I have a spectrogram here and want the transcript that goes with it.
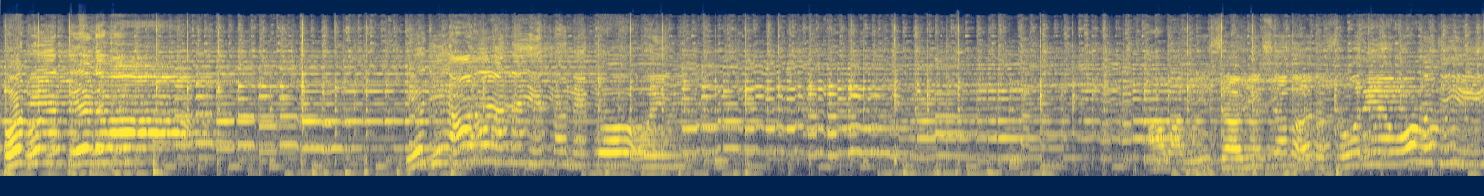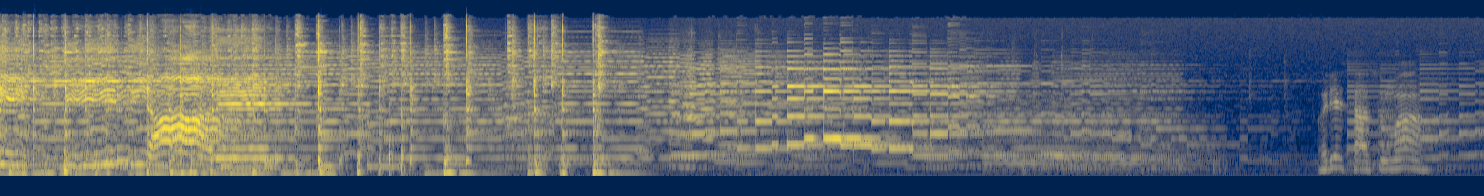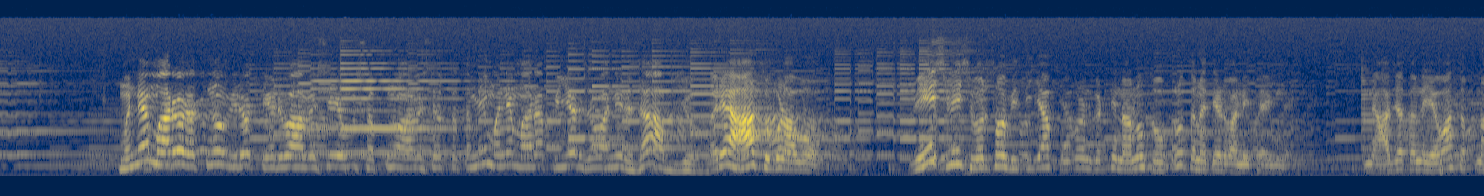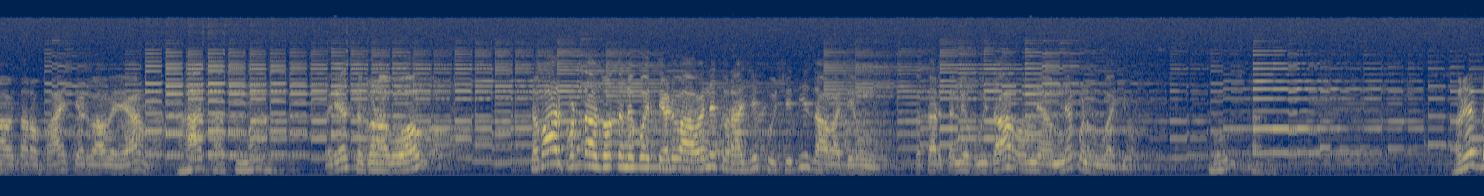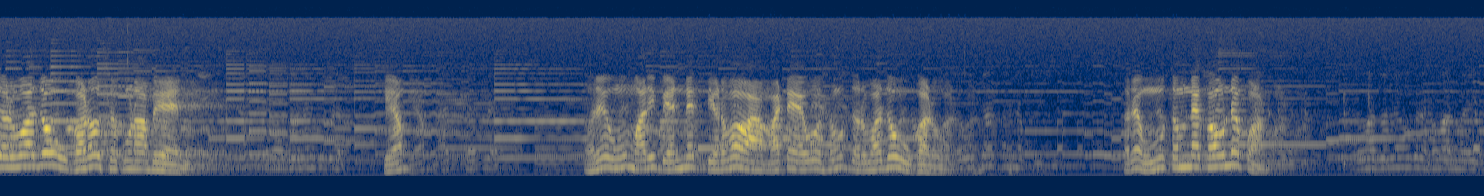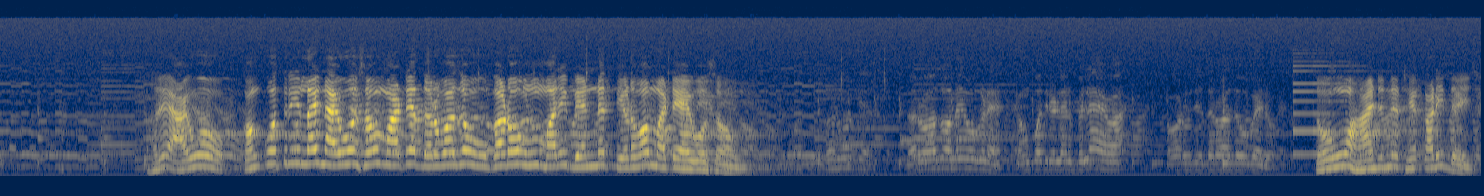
ઓને તેડવા. તેજી આવે નહીં તને કોઈ. આવા વીસ વીસ વર્ષો રે સાસુમાં મને મારો રત્નો વીરો તેડવા આવે છે એવું સપનું આવે છે તો તમે મને મારા પિયર જવાની રજા આપજો. અરે હા સુગણાવો વીસ વીસ વર્ષો વીતી ગયા પોકરણગઢથી નાનું છોકરું તને તેડવાની થયું અને આજે તને એવા સપના આવે તારો ભાઈ તેડવા આવે એમ. હા સાસુમાં. અરે સગણાવો સવાર પડતા જો તને કોઈ તેડવા આવે ને તો રાજી ખુશીથી જ આવવા દે હું. અત્યારે તમે હુઈ જાઓ અને અમને પણ હુવા દો બહુ સારું. અરે દરવાજો ઉઘાડો બેન કેમ? અરે હું મારી બેનને તેડવા માટે આવ્યો છું, દરવાજો ઉઘાડો. અરે હું તમને કહું ને પણ. અરે આવ્યો, કંકોત્રી લઈને આવ્યો છું, માટે દરવાજો ઉઘાડો, હું મારી બેનને તેડવા માટે આવ્યો છું. દરવાજો નહીં ઉઘડે. કંકોત્રી લઈને પેલા આવ્યા. સવાર દરવાજો ઊભા રહ્યો તો હું હાંડને ઠેકાડી દઈશ.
